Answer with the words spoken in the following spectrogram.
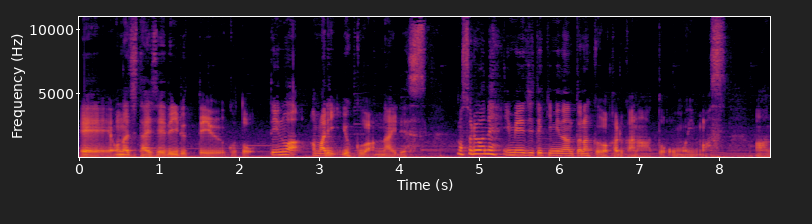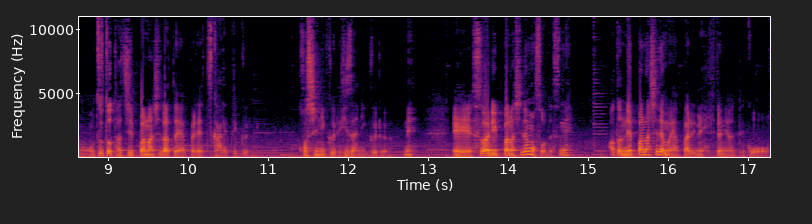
えー、同じ体勢でいるっていうことっていうのはあまり良くはないです、まあ、それはねイメージ的になんとなくわかるかなと思います。あのずっと立ちっぱなしだとやっぱり疲れてくる。腰にくる膝にくる。ね。えー、座りっぱなしでもそうですね。あと寝っぱなしでもやっぱりね人によってこ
